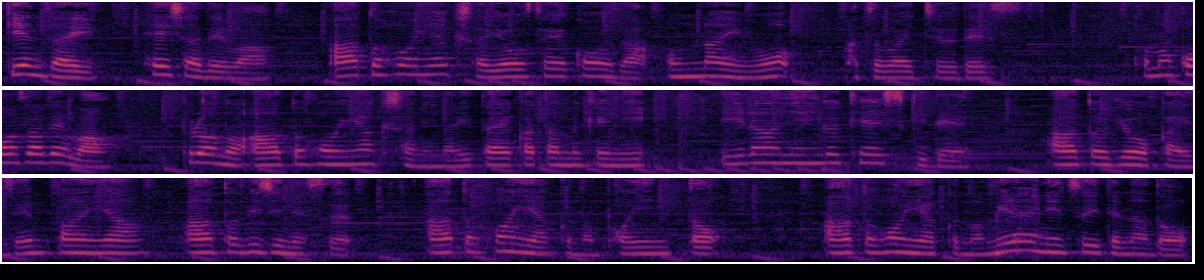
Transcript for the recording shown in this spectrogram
現在弊社ではアート翻訳者養成講座オンラインを発売中ですこの講座ではプロのアート翻訳者になりたい方向けに e ラーニング形式でアート業界全般やアートビジネスアート翻訳のポイントアート翻訳の未来についてなど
